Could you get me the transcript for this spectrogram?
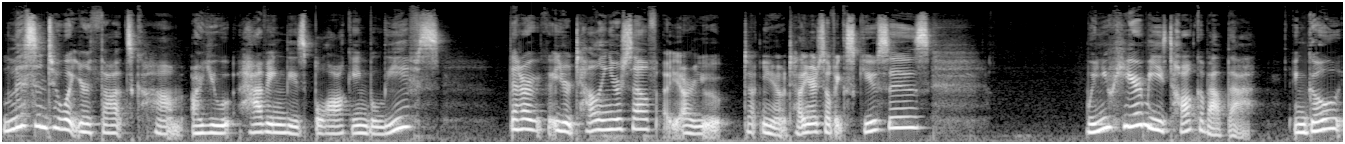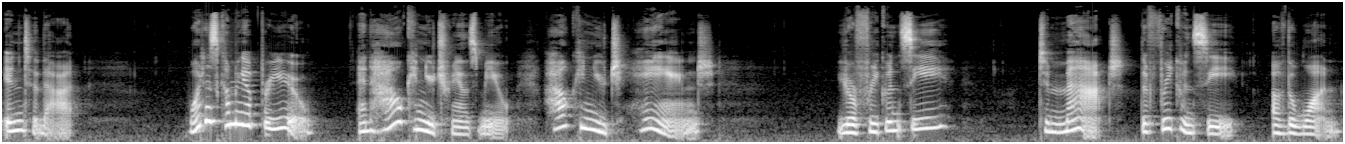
Listen to what your thoughts come. Are you having these blocking beliefs that are you're telling yourself? Are you you know telling yourself excuses? When you hear me talk about that and go into that, what is coming up for you? And how can you transmute? How can you change your frequency to match the frequency of the one?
